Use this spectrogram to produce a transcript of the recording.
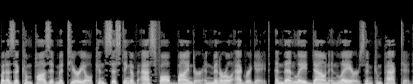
but is a composite material consisting of asphalt binder and mineral aggregate, and then laid down in layers and compacted.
